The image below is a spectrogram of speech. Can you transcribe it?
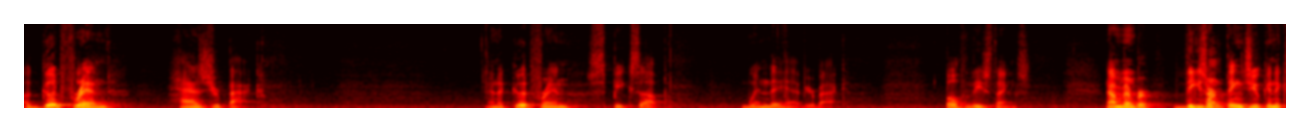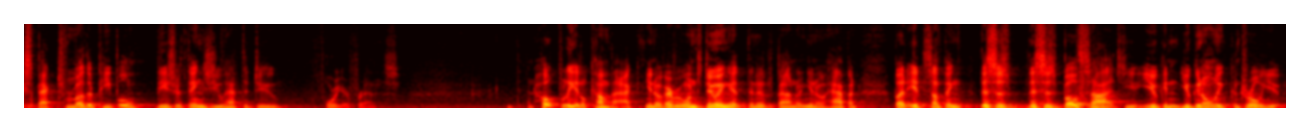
A good friend has your back and a good friend speaks up when they have your back. Both of these things. Now remember, these aren't things you can expect from other people, these are things you have to do for your friends. And hopefully it'll come back. You know, if everyone's doing it, then it's bound to, you know, happen. But it's something, this is, this is both sides. You, you, can, you can only control you.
